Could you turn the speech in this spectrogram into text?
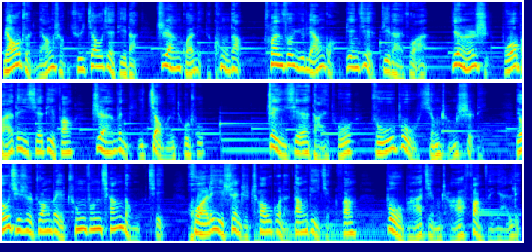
瞄准两省区交界地带治安管理的空档，穿梭于两广边界地带作案，因而使博白的一些地方治安问题较为突出。这些歹徒逐步形成势力，尤其是装备冲锋枪等武器，火力甚至超过了当地警方，不把警察放在眼里。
